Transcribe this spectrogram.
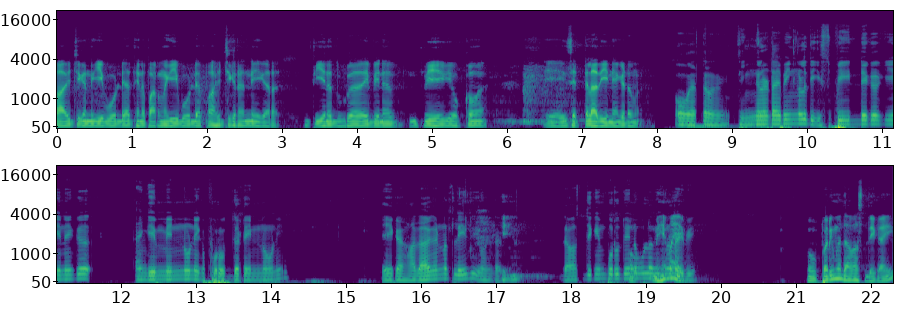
පාවිච්චිකන කීබෝඩ්ඩ තියෙන පරණ කීබෝඩ්ඩ පාවිච්චි කරන්නේ කර තියෙන දුර එබෙන වේගේ ඔක්කොම ඒ සෙට්ටලා දී නැකටම ඕ ඇත්තන සිංහල ටයිපිංහලද ස්පීඩ් එක කියන එක ඇගෙන් මෙන්න ඕන එක පුරුද්ධට එන්න ඕනේ. ඒක හදාගන්නත් ලේසි වන්ට. දවස් දෙකින් පුරුදුවෙන්න ඔව්, පුල. ටයිපි උපරිම දවස් දෙකයි.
